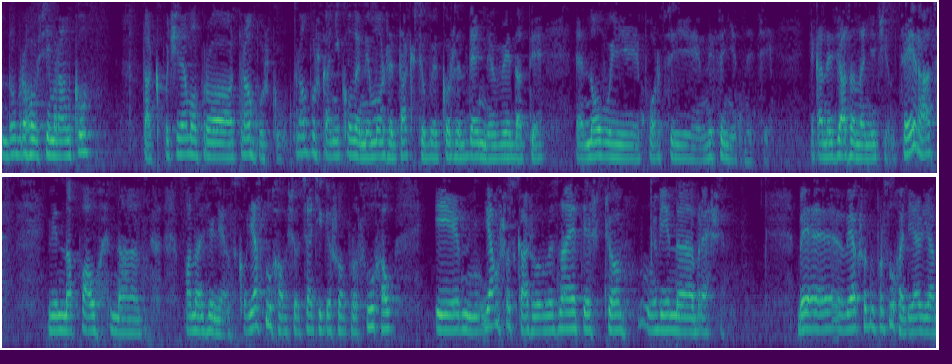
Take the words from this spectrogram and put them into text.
Доброго всім ранку. Так, почнемо про Трампушку. Трампушка ніколи не може так, щоб кожен день не видати е, нової порції несенітниці, яка не зв'язана нічим. Цей раз він напав на пана Зеленського. Я слухав все, це тільки що прослухав. І я вам що скажу, ви знаєте, що він е, бреше. Ви, якщо ви послухаєте, я, я,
